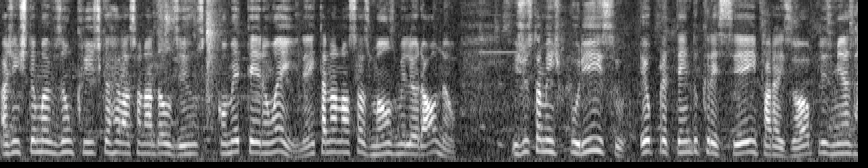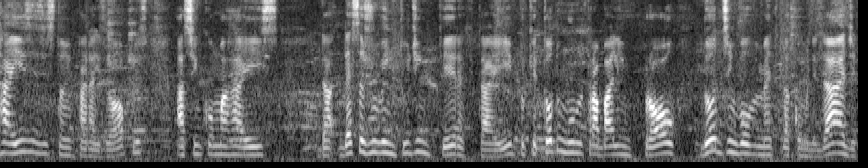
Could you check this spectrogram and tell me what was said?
a gente tem uma visão crítica relacionada aos erros que cometeram aí, né? E está nas nossas mãos melhorar ou não. E justamente por isso eu pretendo crescer em Paraisópolis, minhas raízes estão em Paraisópolis, assim como a raiz da, dessa juventude inteira que está aí, porque todo mundo trabalha em prol do desenvolvimento da comunidade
